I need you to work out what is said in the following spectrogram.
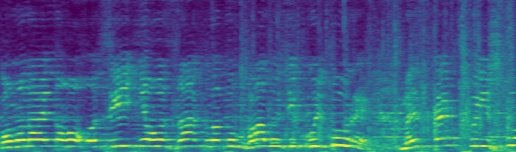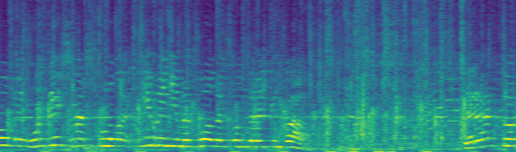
комунального освітнього закладу в галузі культури мистецької школи, музична школа імені Миколи Кондратюка. Директор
